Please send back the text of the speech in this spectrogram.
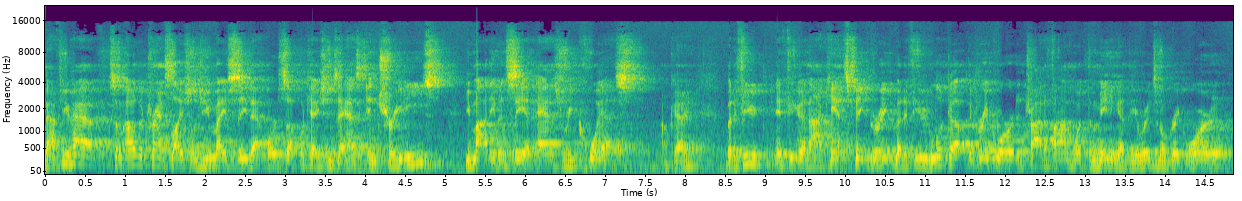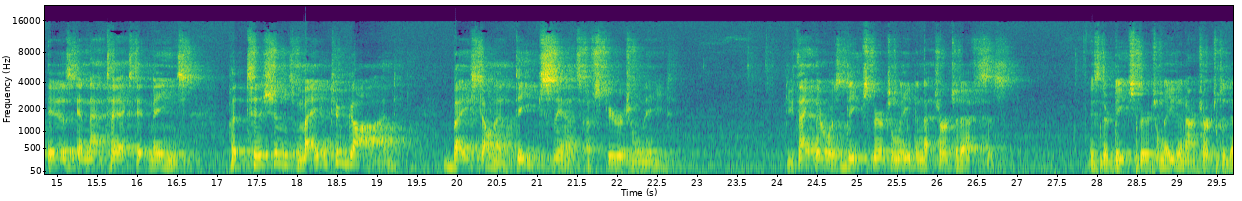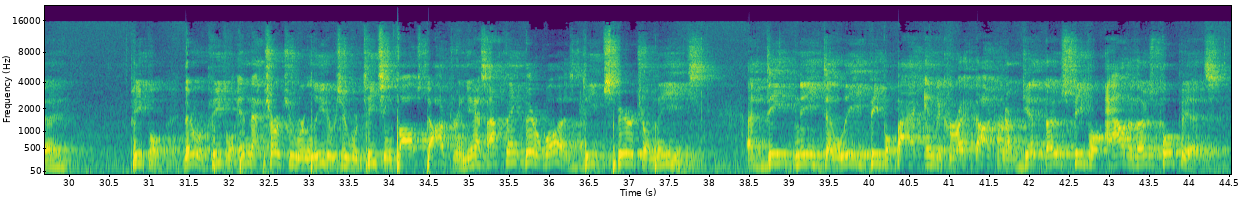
Now, if you have some other translations, you may see that word supplications as entreaties. You might even see it as request. Okay? But if you, if you, and I can't speak Greek, but if you look up the Greek word and try to find what the meaning of the original Greek word is in that text, it means petitions made to God based on a deep sense of spiritual need. Do you think there was deep spiritual need in that church at Ephesus? Is there deep spiritual need in our church today? People, there were people in that church who were leaders who were teaching false doctrine. Yes, I think there was deep spiritual needs. A deep need to lead people back into correct doctrine or get those people out of those pulpits.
